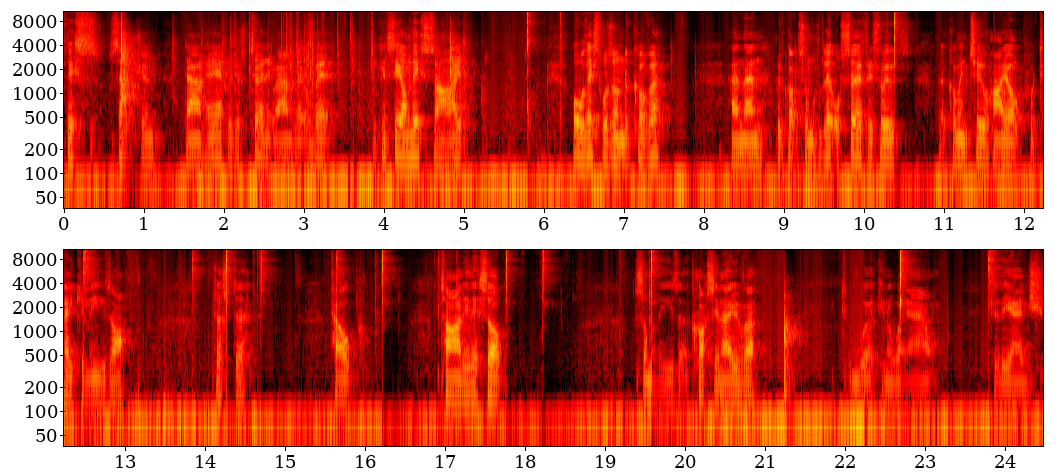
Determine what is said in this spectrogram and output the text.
this section down here. If we just turn it around a little bit, you can see on this side, all this was undercover, and then we've got some little surface roots that come in too high up. We're taking these off just to help tidy this up some of these that are crossing over and working way out to the edge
